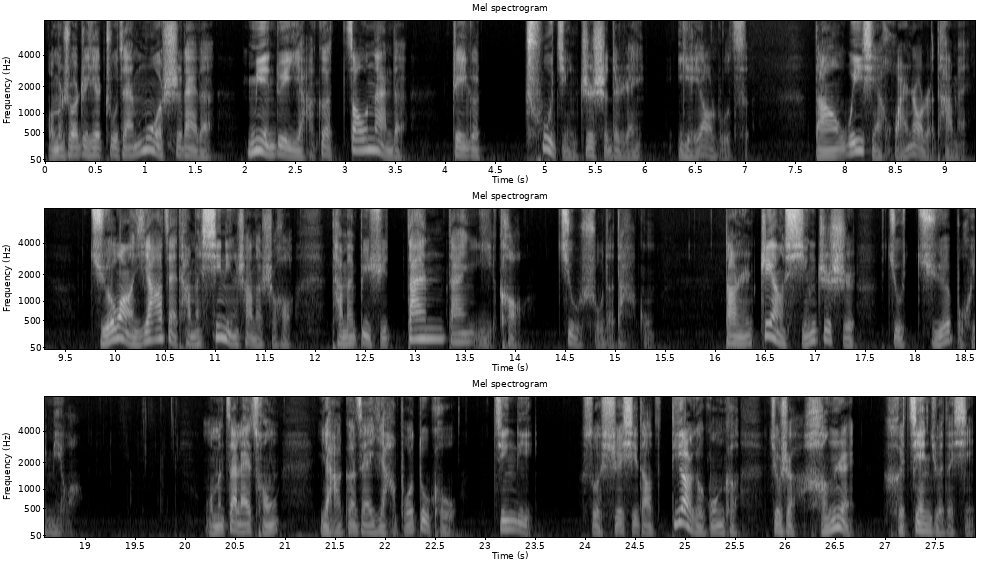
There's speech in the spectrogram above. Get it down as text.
我们说这些住在末时代的，面对雅各遭难的这个处境之时的人，也要如此。当危险环绕着他们，绝望压在他们心灵上的时候，他们必须单单依靠。救赎的大功，当人这样行之时，就绝不会灭亡。我们再来从雅各在亚伯渡口经历所学习到的第二个功课，就是恒忍和坚决的心。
